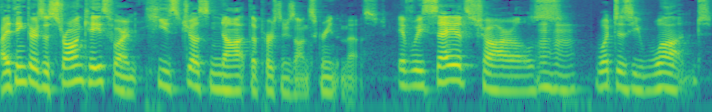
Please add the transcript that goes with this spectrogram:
I think there's a strong case for him. He's just not the person who's on screen the most. If we say it's Charles, Mm-hmm. what does he want?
